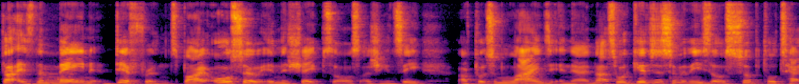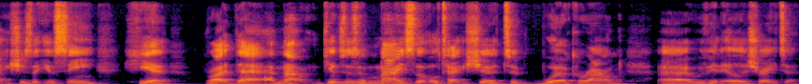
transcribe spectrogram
that is the main difference, but also in the shape source, as you can see, I've put some lines in there, and that's what gives us some of these little subtle textures that you're seeing here, right there. And that gives us a nice little texture to work around uh, within Illustrator.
